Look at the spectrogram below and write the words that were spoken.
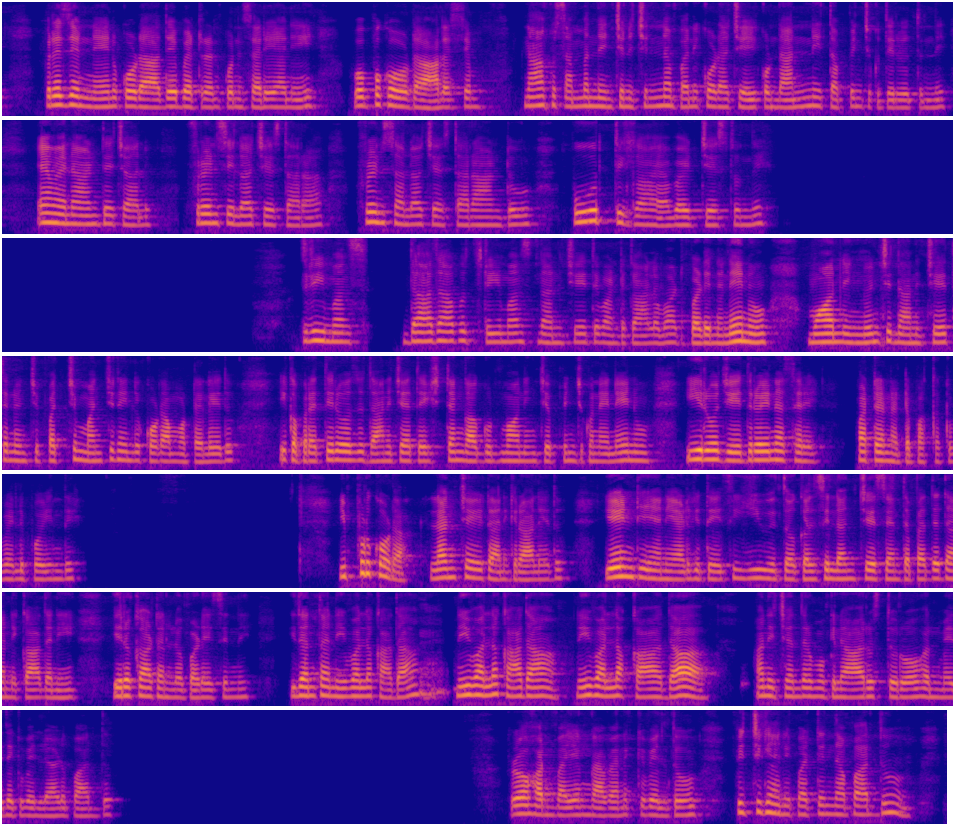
ప్రజెంట్ నేను కూడా అదే బెటర్ అనుకుని సరే అని ఒప్పుకోవడం ఆలస్యం. నాకు సంబంధించిన చిన్న పని కూడా చేయకుండా అన్నీ తప్పించుకు తిరుగుతుంది. ఏమైనా అంటే చాలు. ఫ్రెండ్స్ ఇలా చేస్తారా? ఫ్రెండ్స్ అలా చేస్తారా అంటూ పూర్తిగా అవాయిడ్ చేస్తుంది. త్రీ మంత్స్ దాదాపు త్రీ మంత్స్ దాని చేతి వంటకి అలవాటు పడిన నేను మార్నింగ్ నుంచి దాని చేతి నుంచి పచ్చి మంచినీళ్ళు కూడా ముట్టలేదు. ఇక ప్రతిరోజు దాని చేత ఇష్టంగా గుడ్ మార్నింగ్ చెప్పించుకునే నేను ఈరోజు ఎదురైనా సరే పట్టనట్టు పక్కకు వెళ్ళిపోయింది. ఇప్పుడు కూడా లంచ్ చేయటానికి రాలేదు. ఏంటి అని అడిగితే సీఈవితో కలిసి లంచ్ చేసేంత పెద్దదాన్ని కాదని ఇరకాటంలో పడేసింది. ఇదంతా నీ వల్ల కాదా? నీ వల్ల కాదా? నీ వల్ల కాదా? అని చంద్రముఖిలా ఆరుస్తూ రోహన్ మీదకి వెళ్ళాడు పార్థు. రోహన్ భయంగా వెనక్కి వెళ్తూ పిచ్చిగాని పట్టిందా పార్థు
